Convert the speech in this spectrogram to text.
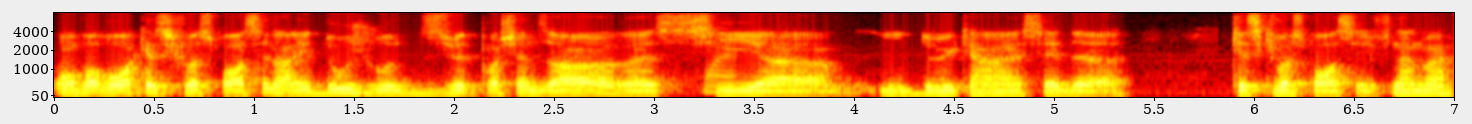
on va voir qu'est-ce qui va se passer dans les 12 ou 18 prochaines heures si les deux camps essaient de qu'est-ce qui va se passer finalement?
